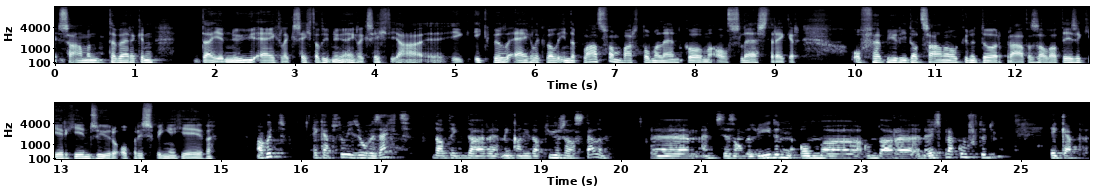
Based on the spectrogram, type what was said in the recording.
samen te werken, dat je nu eigenlijk zegt, dat u nu eigenlijk zegt, ja, ik, ik wil eigenlijk wel in de plaats van Bart Tommelijn komen als lijsttrekker. Of hebben jullie dat samen al kunnen doorpraten? Zal dat deze keer geen zure oprispingen geven? Maar goed, ik heb sowieso gezegd dat ik daar eh, mijn kandidatuur zal stellen. Ehm, en het is aan de leden om, uh, om daar uh, een uitspraak over te doen. Ik heb,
